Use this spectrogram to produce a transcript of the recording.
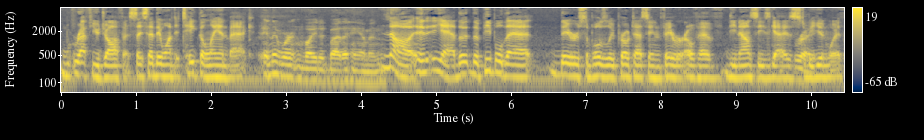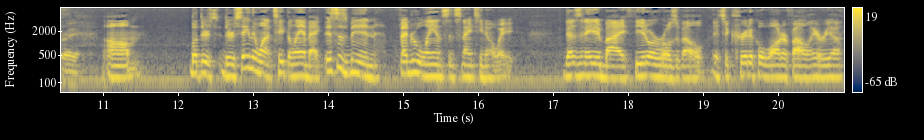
refuge office. They said they wanted to take the land back. And they weren't invited by the Hammonds. No, it, yeah, the, the people that they were supposedly protesting in favor of have denounced these guys right. to begin with. Right. Um, but there's, they're saying they want to take the land back. This has been federal land since 1908, designated by Theodore Roosevelt. It's a critical waterfowl area.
